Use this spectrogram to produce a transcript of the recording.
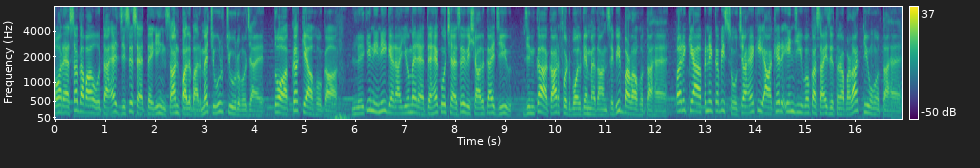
और ऐसा दबाव होता है जिसे सहते ही इंसान पल भर में चूर चूर हो जाए। तो आपका क्या होगा? लेकिन इन्हीं गहराइयों में रहते हैं कुछ ऐसे विशालकाय जीव, जिनका आकार फुटबॉल के मैदान से भी बड़ा होता है। पर क्या आपने कभी सोचा है कि आखिर इन जीवों का साइज़ इतना बड़ा क्यों होता है?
